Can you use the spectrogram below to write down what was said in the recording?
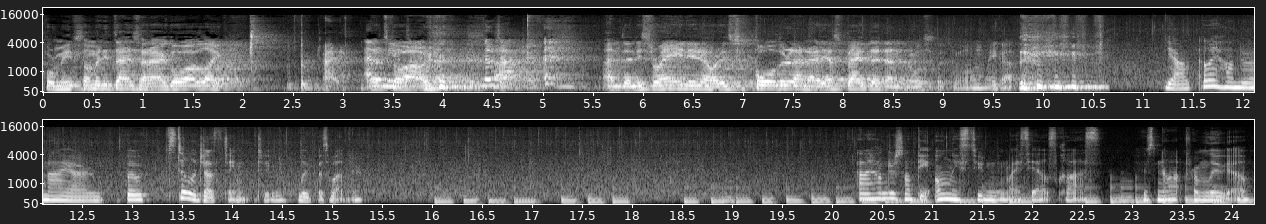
for me so many times, and I go out like, "Alright, let's go out. No uh, jacket. and then it's raining or it's colder than I expected, and I was like, oh my god. Yeah, Alejandro and I are both still adjusting to Lugo's weather. Alejandro's not the only student in my sales class who's not from Lugo.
